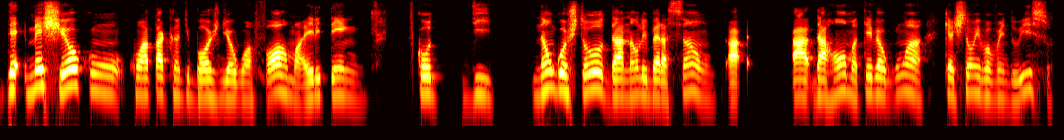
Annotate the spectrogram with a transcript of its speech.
De, mexeu com, com o atacante Bósnio de alguma forma, ele tem ficou de não gostou da não liberação a, a, da Roma, teve alguma questão envolvendo isso?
